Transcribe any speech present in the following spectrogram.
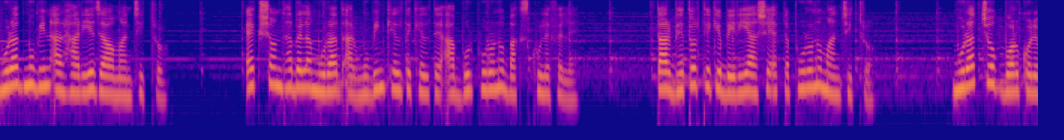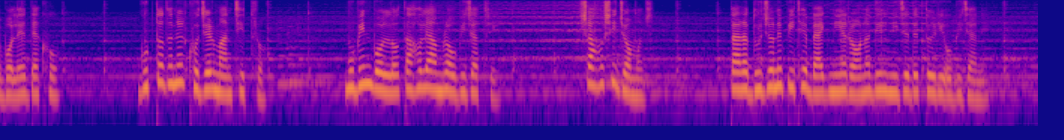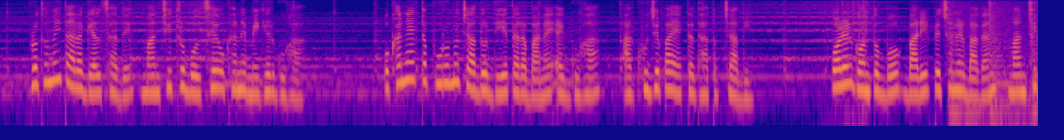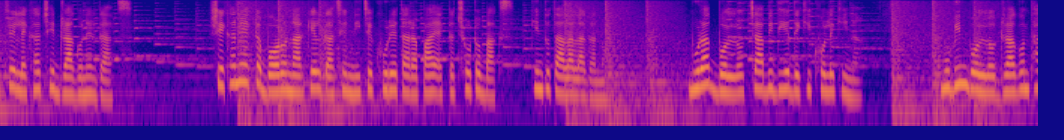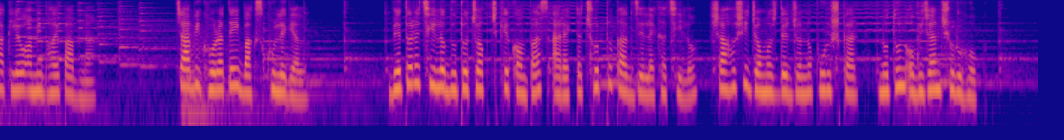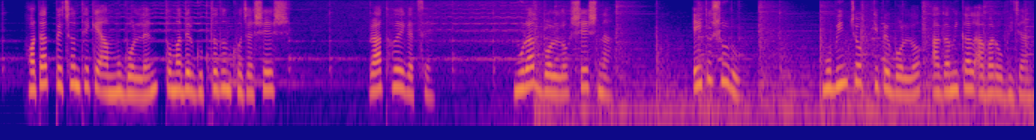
মুরাদ মুবিন আর হারিয়ে যাওয়া মানচিত্র। এক সন্ধ্যাবেলা মুরাদ আর মুবিন খেলতে খেলতে আব্বুর পুরনো বাক্স খুলে ফেলে। তার ভেতর থেকে বেরিয়ে আসে একটা পুরনো মানচিত্র। মুরাদ চোখ বড় করে বলে, দেখো, গুপ্তধনের খোঁজের মানচিত্র। মুবিন বলল, তাহলে আমরা অভিযাত্রী। সাহসী যমজ। তারা দুজনে পিঠে ব্যাগ নিয়ে রওনা দিল নিজেদের তৈরি অভিযানে। প্রথমেই তারা গেল ছাদে মানচিত্র বলছে ওখানে মেঘের গুহা। ওখানে একটা পুরনো চাদর দিয়ে তারা বানায় এক গুহা আর খুঁজে পায় একটা ধাতব চাবি। পরের গন্তব্য বাড়ির পেছনের বাগান, মানচিত্রে লেখা আছে ড্রাগনের গাছ। সেখানে একটা বড় নারকেল গাছের নিচে খুঁড়ে তারা পায় একটা ছোট বাক্স, কিন্তু তালা লাগানো। মুরাদ বলল, চাবি দিয়ে দেখি খোলে কিনা। মুবিন বলল, ড্রাগন থাকলেও আমি ভয় পাব না। চাবি ঘোরাতেই বাক্স খুলে গেল। ভেতরে ছিল দুটো চকচকে কম্পাস আর একটা ছোট্ট কাগজে লেখা ছিল, সাহসী যমজদের জন্য পুরস্কার, নতুন অভিযান শুরু হোক। হঠাৎ পেছন থেকে আম্মু বললেন, তোমাদের গুপ্তধন খোঁজা শেষ? রাত হয়ে গেছে। মুরাদ বলল, শেষ না। এই তো শুরু। মুবিন চোখ টিপে বলল, আগামীকাল আবার অভিযান।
